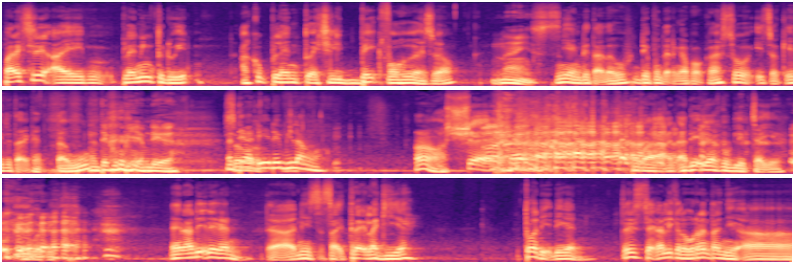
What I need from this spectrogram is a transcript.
But actually I'm planning to do it. Aku plan to actually bake for her as well. Nice. Ni yang dia tak tahu. Dia pun tak dengar podcast. So it's okay. Dia tak akan tahu. Nanti aku PM dia. Nanti So- adik dia bilang. Oh shit. Sabar Adik dia aku boleh percaya. And adik dia kan uh, Ni side track lagi eh. Tu adik dia kan. Tapi setiap kali kalau orang tanya uh,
